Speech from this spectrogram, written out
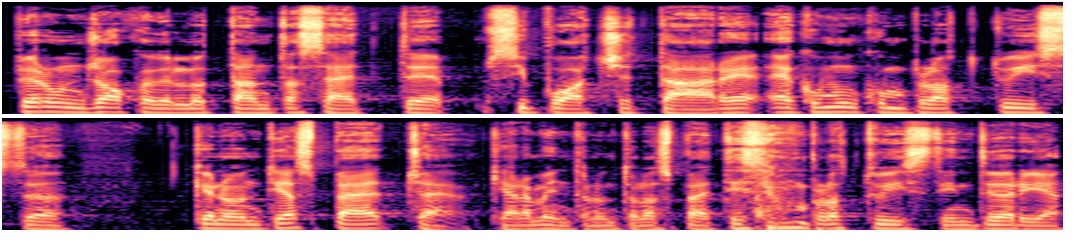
per un gioco dell'87 si può accettare, è comunque un plot twist che non ti aspetti, cioè chiaramente non te lo aspetti, è un plot twist in teoria,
